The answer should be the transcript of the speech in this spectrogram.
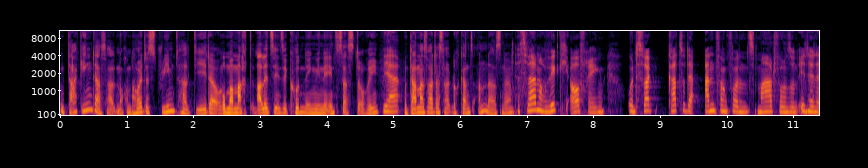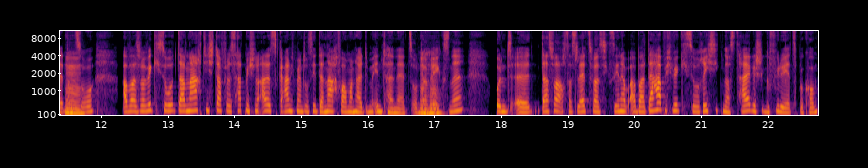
Und da ging das halt noch. Und heute streamt halt jeder und man macht alle zehn Sekunden irgendwie eine Insta-Story. Ja. Und damals war das halt noch ganz anders, ne? Das war noch wirklich aufregend. Und es war gerade so der Anfang von Smartphones und Internet und so. Aber es war wirklich so, danach die Staffel, das hat mich schon alles gar nicht mehr interessiert. Danach war man halt im Internet unterwegs, ne? Und äh, das war auch das Letzte, was ich gesehen habe. Aber da habe ich wirklich so richtig nostalgische Gefühle jetzt bekommen.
